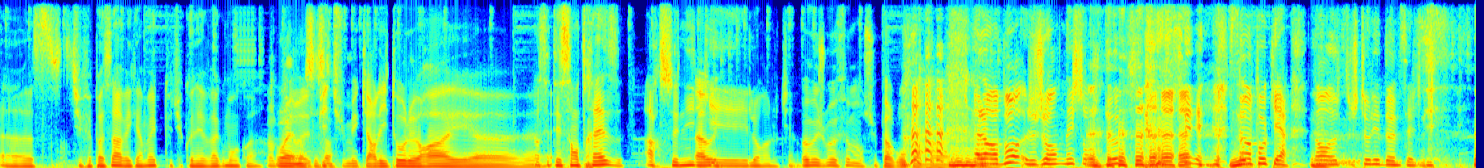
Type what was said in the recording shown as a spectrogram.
Euh, c- tu fais pas ça avec un mec que tu connais vaguement quoi. Ouais, non, c'est ça. tu mets Carlito, le rat et. euh, Non, C'était 113, Arsenic Ah oui. et Laura Luciano. Ouais, mais je me fais mon super groupe. hein, moi. Alors bon, j'en échange deux. c'est c'est un poker. Non, je te les donne celle-ci.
